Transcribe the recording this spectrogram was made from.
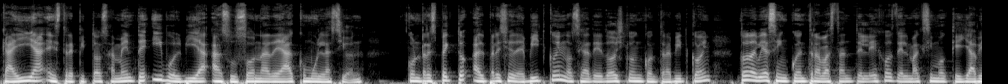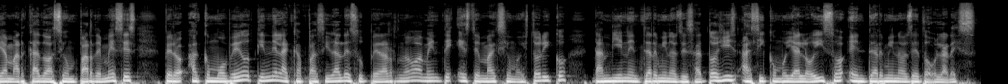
caía estrepitosamente y volvía a su zona de acumulación. Con respecto al precio de Bitcoin, o sea de Dogecoin contra Bitcoin, todavía se encuentra bastante lejos del máximo que ya había marcado hace un par de meses, pero a como veo tiene la capacidad de superar nuevamente este máximo histórico, también en términos de satoshis, así como ya lo hizo en términos de dólares.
